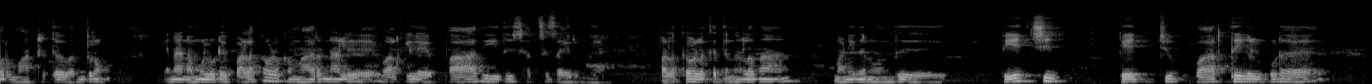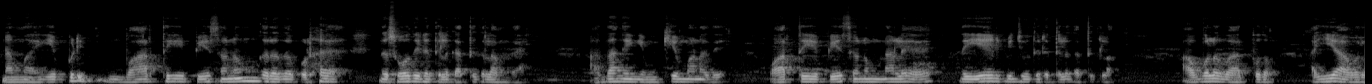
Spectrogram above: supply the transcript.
ஒரு மாற்றத்தை வந்துடும் ஏன்னா நம்மளுடைய பழக்க வழக்கம் மாறினாலே வாழ்க்கையில் பாதி இது சக்ஸஸ் ஆயிருங்க. பழக்க வழக்கத்தினால தான் மனிதன் வந்து பேச்சு பேச்சு வார்த்தைகள் கூட நம்ம எப்படி வார்த்தையை பேசணுங்கிறத கூட இந்த சோதிடத்தில் கற்றுக்கலாமுங்க அதாங்க இங்கே முக்கியமானது. வார்த்தையை பேசணும்னாலே இந்த ஏஎல்பி ஜோதிடத்தில் கற்றுக்கலாம் அவ்வளவு அற்புதம். ஐயா அவர்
